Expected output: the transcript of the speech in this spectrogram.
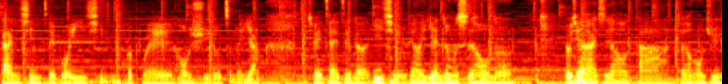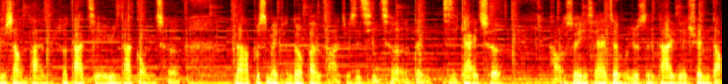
担心这波疫情会不会后续有怎么样。所以在这个疫情非常严重的时候呢，有些人还是要搭交通工具去上班，比如说搭捷运、搭公车。那不是每个人都有办法，就是骑车等自己开车。好，所以现在政府就是大力的宣导，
